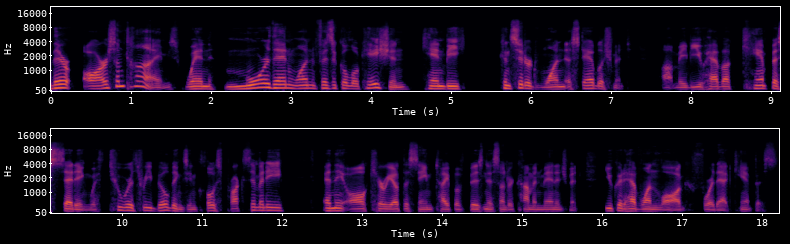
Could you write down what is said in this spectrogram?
there are some times when more than one physical location can be considered one establishment. Uh, maybe you have a campus setting with two or three buildings in close proximity, and they all carry out the same type of business under common management. You could have one log for that campus.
